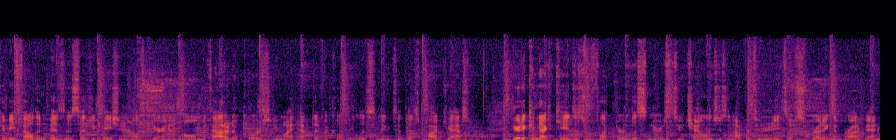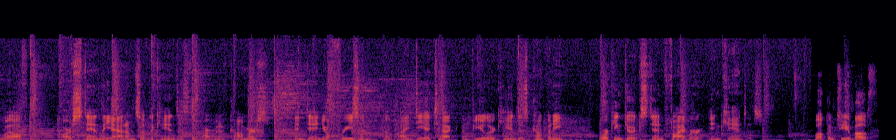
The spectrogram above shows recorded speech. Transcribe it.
Can be felt in business, education, healthcare, and at home. Without it, of course, you might have difficulty listening to this podcast. Here to connect Kansas Reflector listeners to challenges and opportunities of spreading the broadband wealth are Stanley Adams of the Kansas Department of Commerce and Daniel Friesen of IdeaTek, a Buhler, Kansas company working to extend fiber in Kansas. Welcome to you both.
